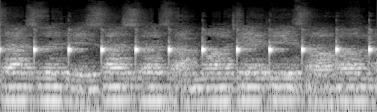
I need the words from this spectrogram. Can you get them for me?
三世的三世，三摩地的三摩。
